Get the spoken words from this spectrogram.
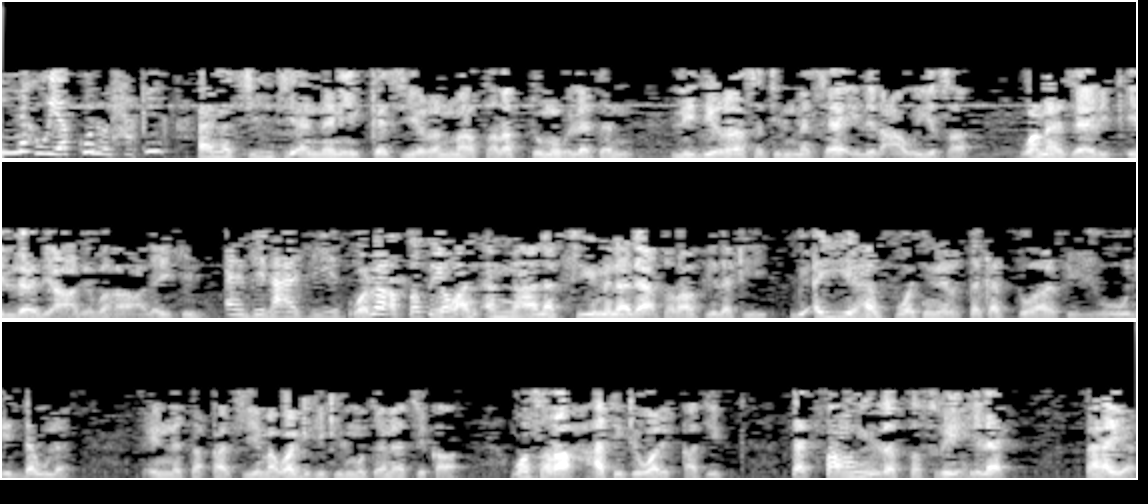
إنه يقول الحقيقة. أنسيت أنني كثيرا ما طلبت مهلة لدراسة المسائل العويصة وما ذلك إلا لأعرضها عليك. أبي العزيز. ولا أستطيع أن أمنع نفسي من الاعتراف لك بأي هفوة ارتكبتها في شؤون الدولة. إن تقاسيم وجهك المتناسقة وصراحتك ورقتك تدفعني إلى التصريح لك. فهيا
